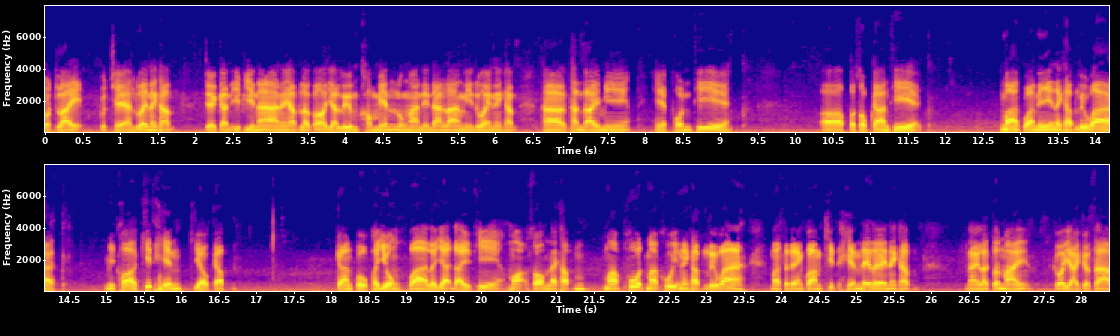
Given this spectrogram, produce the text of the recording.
กดไลค์กดแชร์ด้วยนะครับ เจอกันอีพีหน้านะครับ แล้วก็อย่าลืมคอมเมนต์ลงมาในด้านล่างนี้ด้วยนะครับ ถ้าท่านใดมีเหตุผลที่ประสบการณ์ที่มากกว่านี้นะครับ หรือว่ามีข้อคิดเห็นเกี่ยวกับการปลูกพยุงว่าระยะใดที่เหมาะสมนะครับ มาพูดมาคุยนะครับ หรือว่ามาแสดงความคิดเห็นได้เลยนะครับนายรักต้นไม้ก็อยากจะทราบ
